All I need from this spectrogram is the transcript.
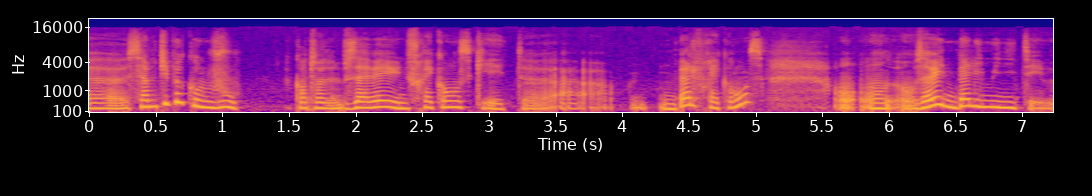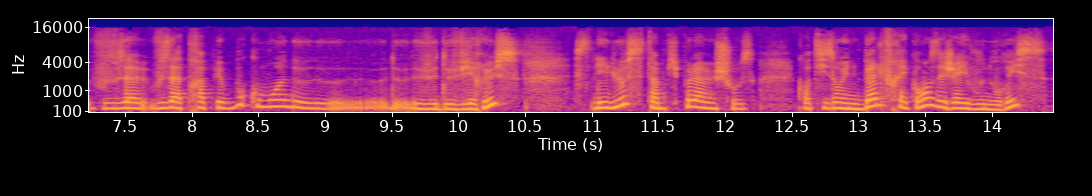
Euh, c'est un petit peu comme vous Quand vous avez une fréquence qui est euh, une belle fréquence, vous avez une belle immunité. Vous, vous attrapez beaucoup moins de, de, virus. Les lieux, c'est un petit peu la même chose. Quand ils ont une belle fréquence, déjà, ils vous nourrissent.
